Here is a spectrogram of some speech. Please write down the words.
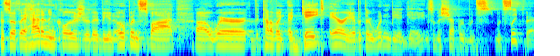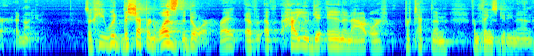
And so if they had an enclosure, there'd be an open spot uh, where the, kind of like a gate area, but there wouldn't be a gate. And so the shepherd would, would sleep there at night. So he would, the shepherd was the door, right, of, of how you get in and out or protect them from things getting in.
